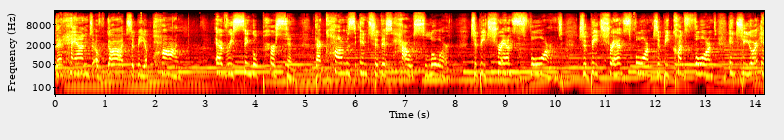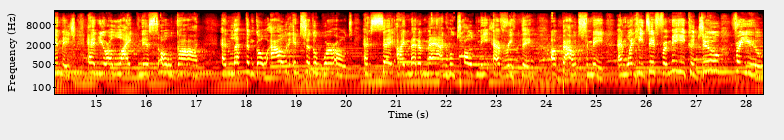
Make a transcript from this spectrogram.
the hand of God to be upon every single person that comes into this house, Lord, to be transformed, to be transformed, to be conformed into your image and your likeness, oh God. And let them go out into the world and say, I met a man who told me everything about me. And what he did for me, he could do for you.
